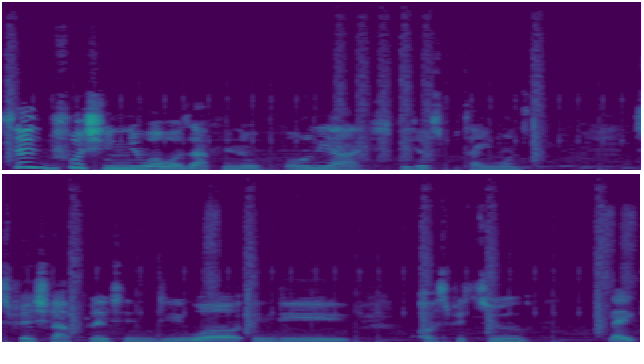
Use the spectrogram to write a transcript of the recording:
She said before she knew what was happening, oh, only her, they just put her in one special place in the world in the hospital. Like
